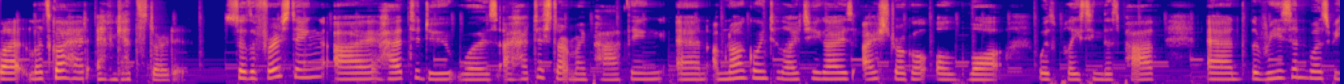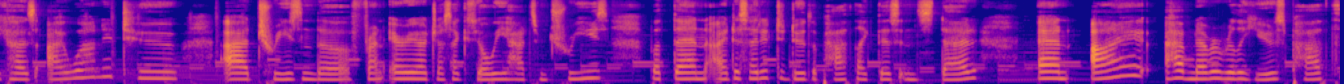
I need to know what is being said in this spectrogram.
but let's go ahead and get started. So the first thing I had to do was I had to start my pathing and I'm not going to lie to you guys I struggle a lot with placing this path. And the reason was because I wanted to add trees in the front area just like Zoe had some trees but then I decided to do the path like this instead. And I have never really used paths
